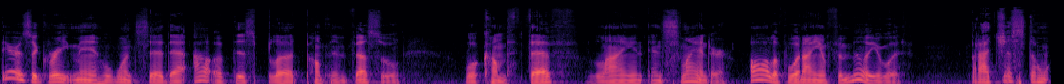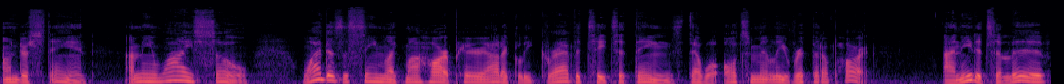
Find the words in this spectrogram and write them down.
There is a great man who once said that out of this blood pumping vessel will come theft, lying, and slander, all of what I am familiar with. But I just don't understand. I mean, why so? Why does it seem like my heart periodically gravitates to things that will ultimately rip it apart? I need it to live,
